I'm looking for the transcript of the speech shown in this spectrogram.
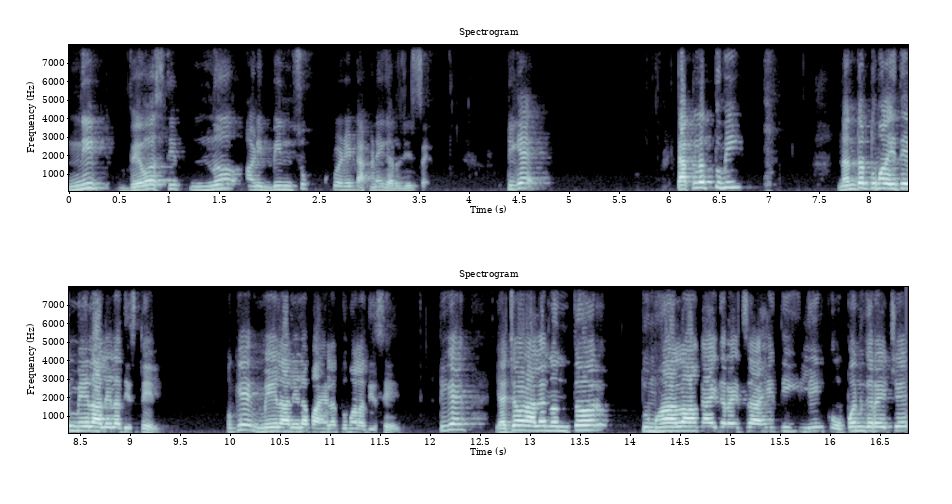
नीट व्यवस्थित न आणि बिनचूकपणे टाकणे गरजेचं आहे. ठीक आहे? टाकलं तुम्ही? नंतर तुम्हाला इथे मेल आलेला दिसेल. ओके? मेल आलेला पाहायला तुम्हाला दिसेल. ठीक आहे? याच्यावर आल्यानंतर तुम्हाला काय करायचं आहे? ती लिंक ओपन करायची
